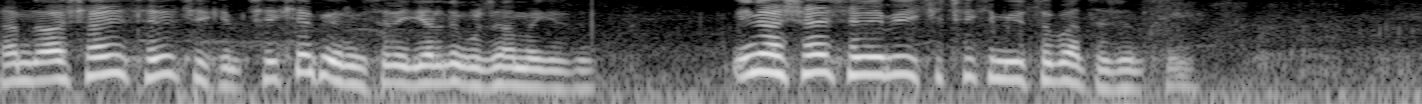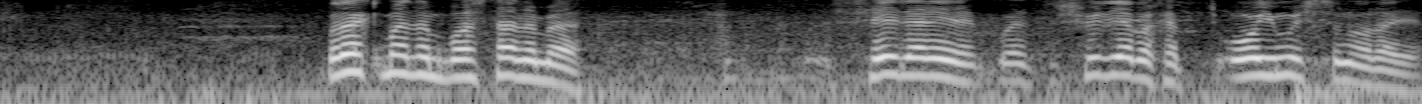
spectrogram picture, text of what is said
Tam da aşağı in seni çekeyim. Çekemiyorum seni. Geldin kucağıma girdin. İn aşağı seni bir iki çekim YouTube'a atacağım seni. Bırakmadım bostanımı. Şeyleri şuraya bak hep oymuşsun orayı.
